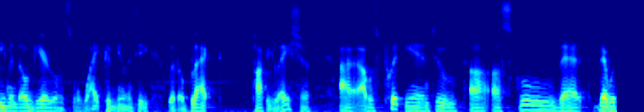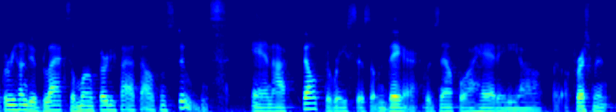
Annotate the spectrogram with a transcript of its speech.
even though Gary was a white community with a black population. I, I was put into uh, a school that there were 300 blacks among 35,000 students. And I felt the racism there. For example, I had a, uh, a, freshman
